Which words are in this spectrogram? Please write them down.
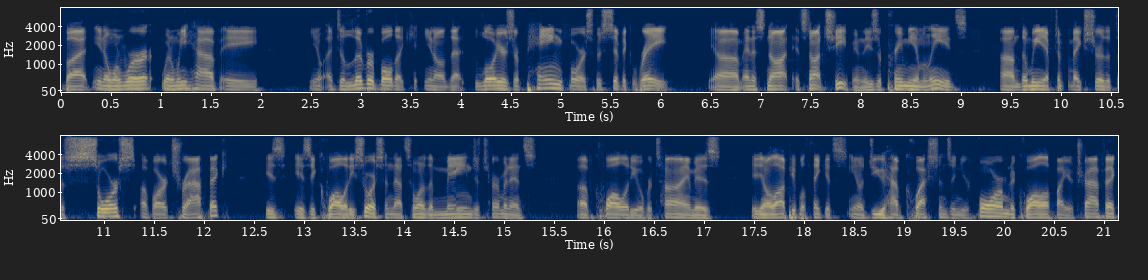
But you know, when we're when we have a you know a deliverable that you know that lawyers are paying for a specific rate, um, and it's not it's not cheap. I mean, these are premium leads. Um, then we have to make sure that the source of our traffic is is a quality source, and that's one of the main determinants of quality over time. Is you know a lot of people think it's you know do you have questions in your form to qualify your traffic,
